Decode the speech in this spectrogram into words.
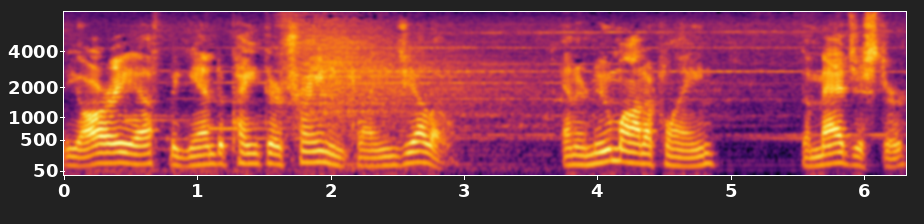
the RAF began to paint their training planes yellow, and a new monoplane, the Magister,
